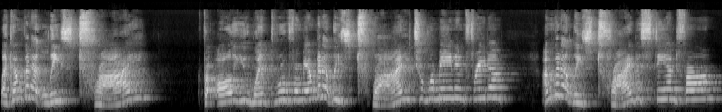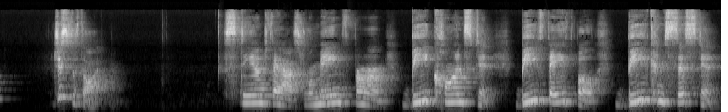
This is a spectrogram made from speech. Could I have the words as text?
Like, I'm going to at least try for all you went through for me. I'm going to at least try to remain in freedom. I'm going to at least try to stand firm. Just a thought. Stand fast, remain firm, be constant, be faithful, be consistent.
